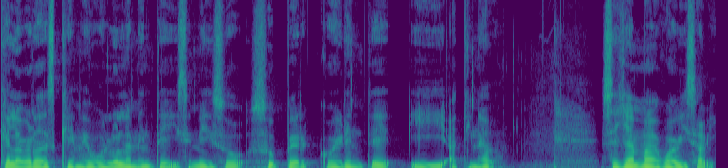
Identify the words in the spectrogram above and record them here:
que la verdad es que me voló la mente y se me hizo súper coherente y atinado. Se llama wabi sabi.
